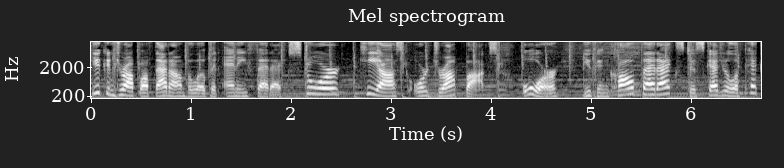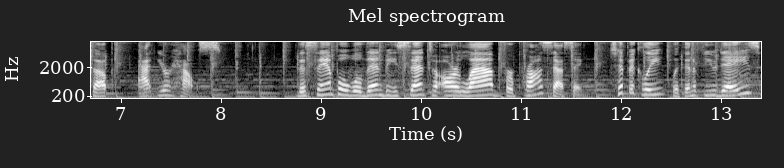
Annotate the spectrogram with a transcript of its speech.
You can drop off that envelope at any FedEx store, kiosk, or drop box, or you can call FedEx to schedule a pickup at your house. The sample will then be sent to our lab for processing. Typically, within a few days,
